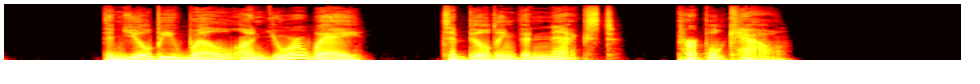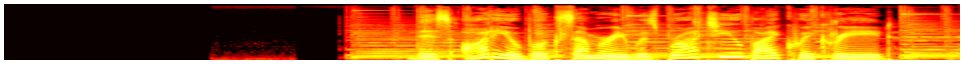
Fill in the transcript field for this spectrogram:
then you'll be well on your way to building the next purple cow. This audiobook summary was brought to you by QuickRead.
